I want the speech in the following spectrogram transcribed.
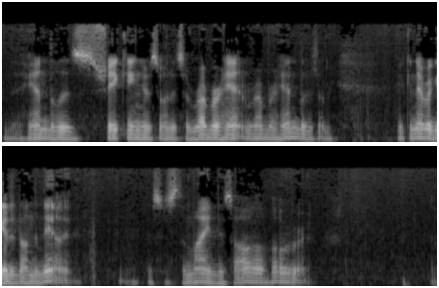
and the handle is shaking or so on, it's a rubber hand, rubber handle or something. You can never get it on the nail. This is the mind. It's all over. No,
